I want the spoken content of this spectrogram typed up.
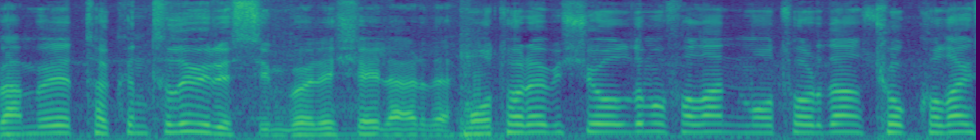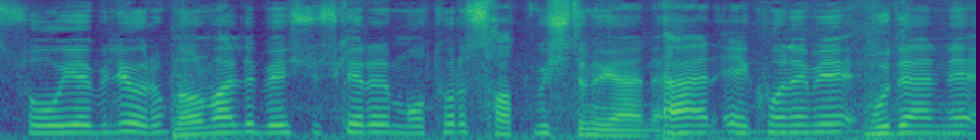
ben böyle takıntılı birisiyim böyle şeylerde. Motora bir şey oldu mu falan motordan çok kolay soğuyabiliyorum. Normalde 500 kere motoru satmıştım yani. Eğer ekonomi bu denli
